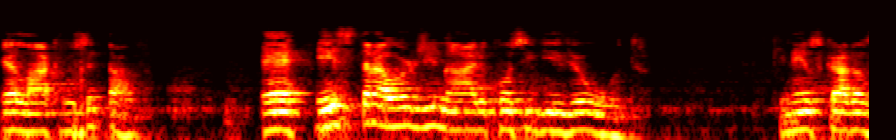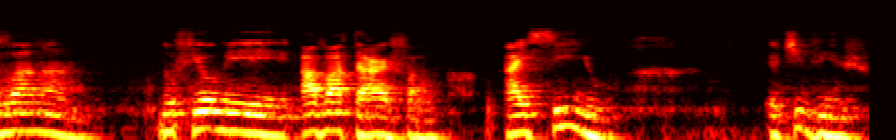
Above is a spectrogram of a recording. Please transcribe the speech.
É lá que você estava. É extraordinário conseguir ver o outro. Que nem os caras lá na, no filme Avatar falam. I see you. Eu te vejo.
